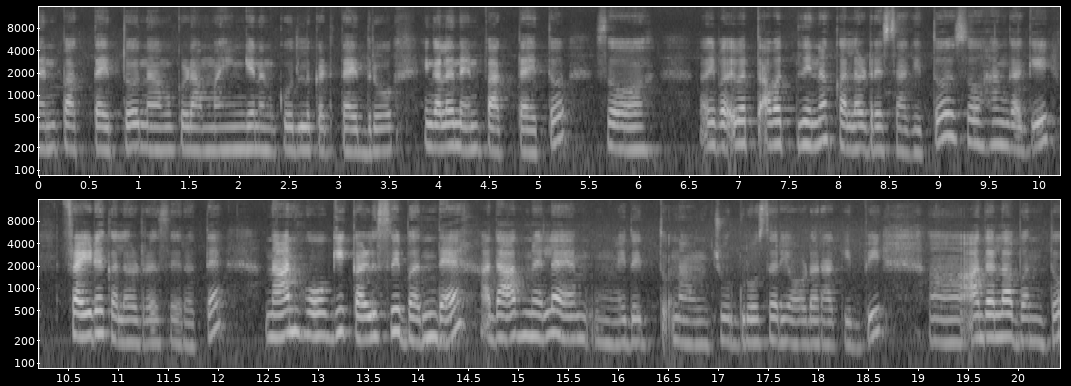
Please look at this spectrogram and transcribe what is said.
ನೆನಪಾಗ್ತಾ ಇತ್ತು. ನಾವು ಕೂಡ ಅಮ್ಮ ಹಿಂಗೆ ನನ್ನ ಕೂದಲು ಕಟ್ತಾ ಇದ್ರು. ಹಿಂಗೆಲ್ಲ ನೆನಪಾಗ್ತಾ ಇತ್ತು. ಸೊ ಇವ ಇವತ್ತು ಅವತ್ತು ದಿನ ಕಲರ್ ಡ್ರೆಸ್ ಆಗಿತ್ತು. ಸೊ ಹಾಗಾಗಿ ಫ್ರೈಡೇ ಕಲರ್ ಡ್ರೆಸ್ ಇರುತ್ತೆ. ನಾನು ಹೋಗಿ ಕಳಿಸಿ ಬಂದೆ. ಅದಾದಮೇಲೆ ಇದಿತ್ತು. ನಾವು ಚೂರು ಗ್ರೋಸರಿ ಆರ್ಡರ್ ಹಾಕಿದ್ವಿ. ಅದೆಲ್ಲ ಬಂತು.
